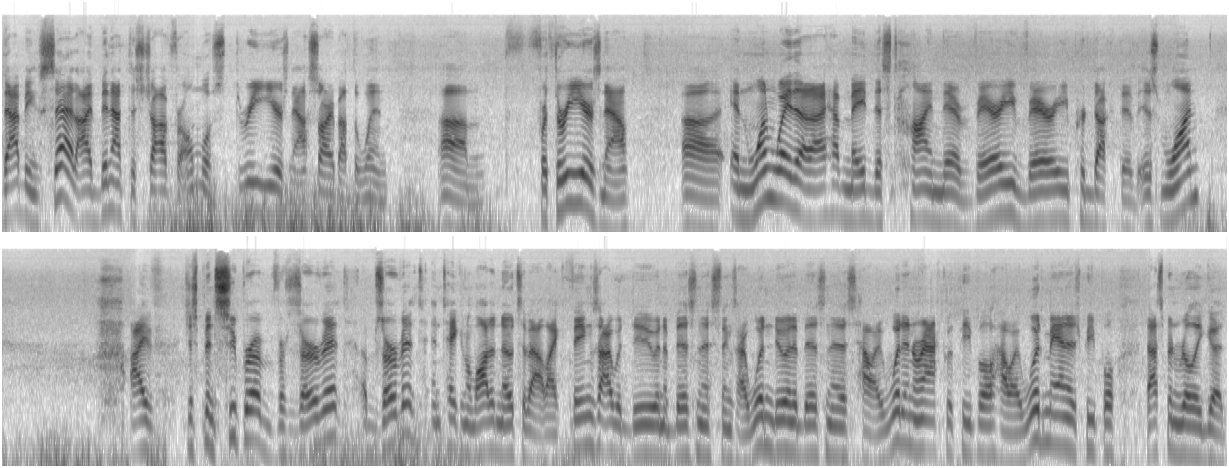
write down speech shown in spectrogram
That being said, I've been at this job for almost three years now. Sorry about the wind. um, for three years now. Uh, and one way that I have made this time there very, very productive is one, I've just been super observant, observant, and taken a lot of notes about like things I would do in a business, things I wouldn't do in a business, how I would interact with people, how I would manage people. That's been really good.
